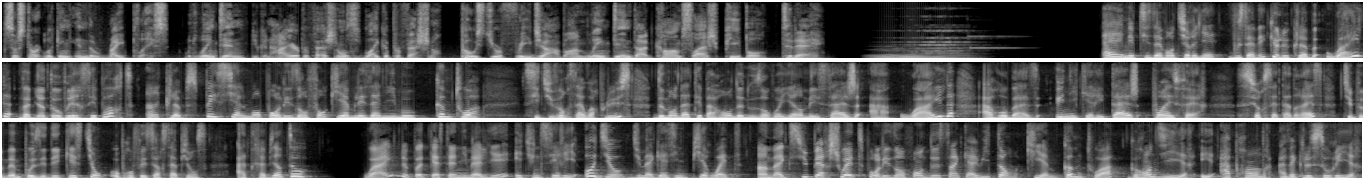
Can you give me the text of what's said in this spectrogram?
So start looking in the right place. With LinkedIn, you can hire professionals like a professional. Post your free job on linkedin.com/people today. Eh mes petits aventuriers, vous savez que le club Wild va bientôt ouvrir ses portes Un club spécialement pour les enfants qui aiment les animaux, comme toi. Si tu veux en savoir plus, demande à tes parents de nous envoyer un message à wild.uniquehéritage.fr. Sur cette adresse, tu peux même poser des questions au professeur Sapiens. À très bientôt Wild, le podcast animalier, est une série audio du magazine Pirouette, un mag super chouette pour les enfants de 5 à 8 ans qui aiment comme toi grandir et apprendre avec le sourire.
